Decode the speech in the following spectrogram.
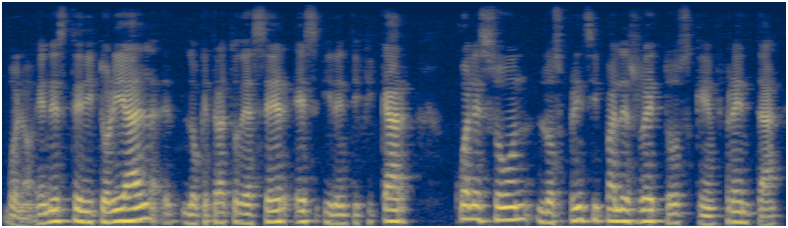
Bueno, en este editorial eh, lo que trato de hacer es identificar cuáles son los principales retos que enfrenta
